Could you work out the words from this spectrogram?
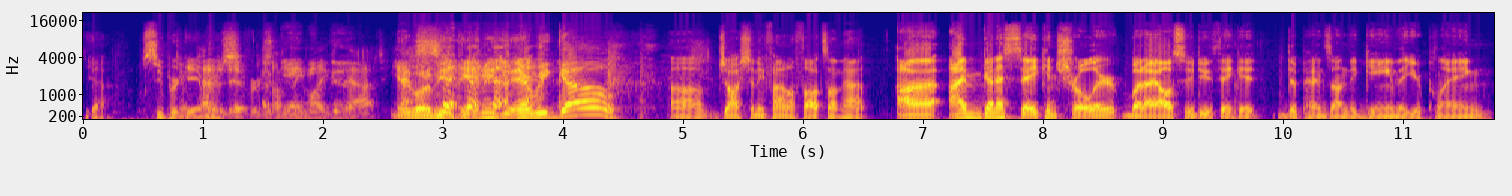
Yeah. Super gamers. or something like goon. that. They want to be a gaming. there we go. Um, Josh, any final thoughts on that? Uh, I'm gonna say controller, but I also do think it depends on the game that you're playing.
